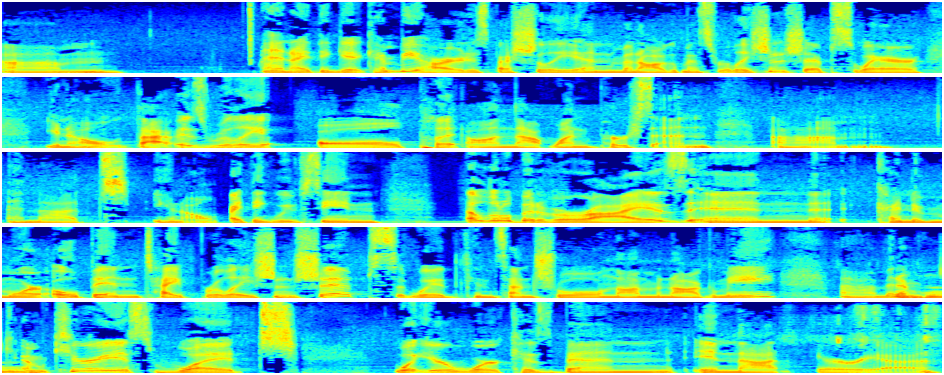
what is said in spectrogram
Um, and I think it can be hard, especially in monogamous relationships where, you know, that is really all put on that one person. Um, and that, you know, I think we've seen a little bit of a rise in kind of more open type relationships with consensual non monogamy. Um, and mm-hmm. I'm, I'm curious what what your work has been in that area.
